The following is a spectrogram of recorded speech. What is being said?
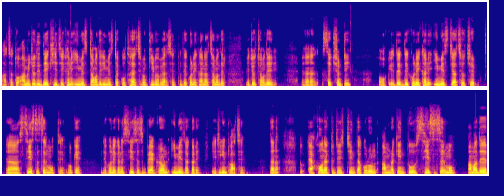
আচ্ছা তো আমি যদি দেখি যে এখানে ইমেজটা আমাদের ইমেজটা কোথায় আছে এবং কীভাবে আছে, তো দেখুন এখানে আছে আমাদের, এটি হচ্ছে আমাদের সেকশনটি ওকে দেখুন এখানে ইমেজটা আছে হচ্ছে সিএসএস এর মধ্যে ওকে দেখুন এখানে সিএসএস ব্যাকগ্রাউন্ড ইমেজ আকারে এটি কিন্তু আছে, তাই না? তো এখন একটা জিনিস চিন্তা করুন, আমরা কিন্তু সিএসএস এর মধ্যে আমাদের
